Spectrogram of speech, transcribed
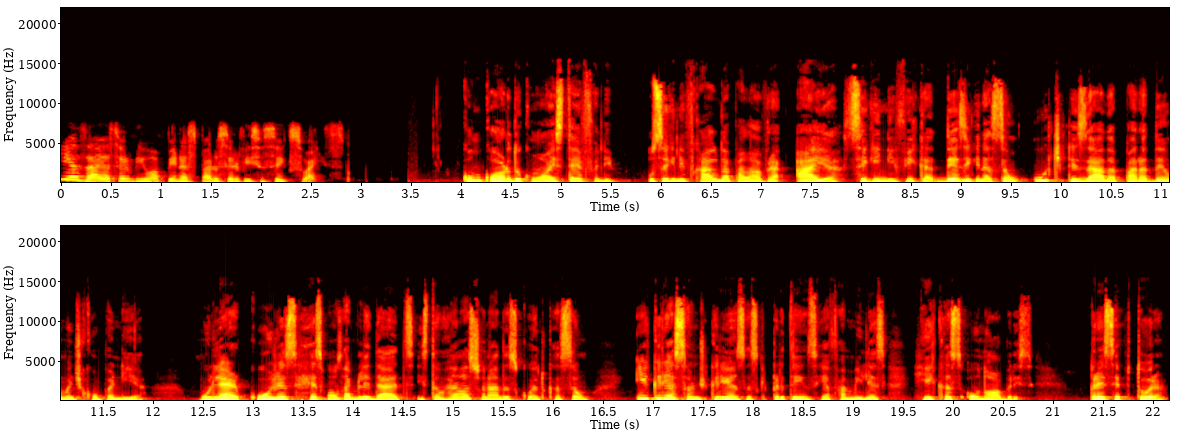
e as aias serviam apenas para os serviços sexuais. Concordo com a Stephanie. O significado da palavra aia significa designação utilizada para dama de companhia, mulher cujas responsabilidades estão relacionadas com a educação e criação de crianças que pertencem a famílias ricas ou nobres. Preceptora,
